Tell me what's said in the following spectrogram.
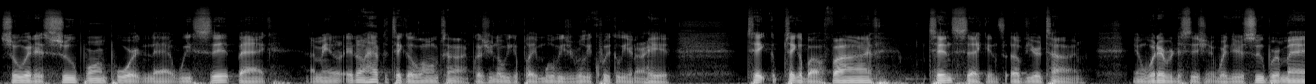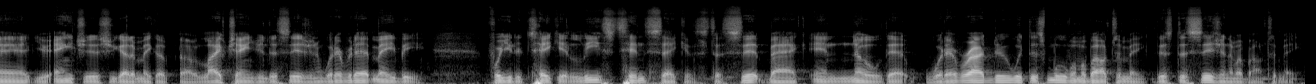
So it is super important that we sit back. I mean, it don't have to take a long time because you know we can play movies really quickly in our head. Take take about five, ten seconds of your time in whatever decision, whether you're super mad, you're anxious, you got to make a, a life changing decision, whatever that may be, for you to take at least 10 seconds to sit back and know that whatever I do with this move I'm about to make, this decision I'm about to make,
